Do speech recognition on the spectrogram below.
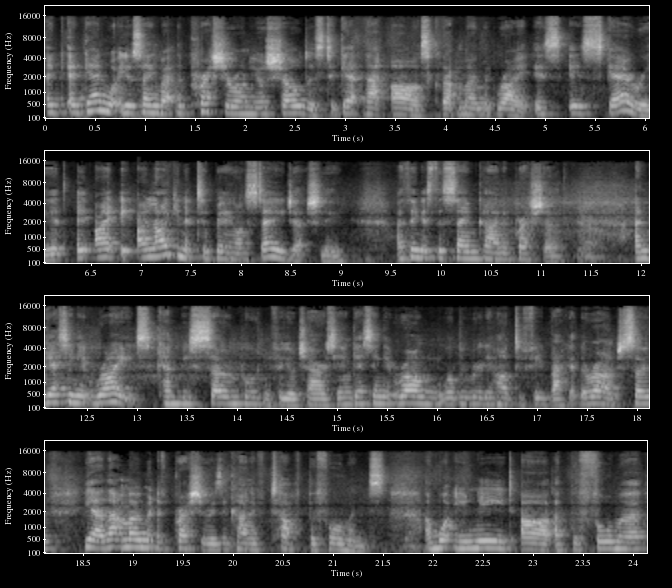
again what you're saying about the pressure on your shoulders to get that ask that moment right is is scary it, it I it, I liken it to being on stage actually I think it's the same kind of pressure yeah. And getting it right can be so important for your charity, and getting it wrong will be really hard to feed back at the ranch. So, yeah, that moment of pressure is a kind of tough performance. yeah. And what you need are a performer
